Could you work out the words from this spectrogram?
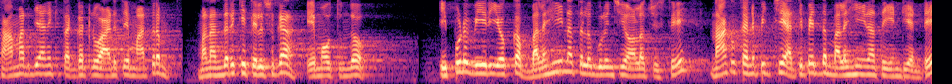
సామర్థ్యానికి తగ్గట్లు ఆడితే మాత్రం మనందరికీ తెలుసుగా ఏమవుతుందో. ఇప్పుడు వీరి యొక్క బలహీనతల గురించి ఆలోచిస్తే నాకు కనిపించే అతిపెద్ద బలహీనత ఏంటి అంటే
